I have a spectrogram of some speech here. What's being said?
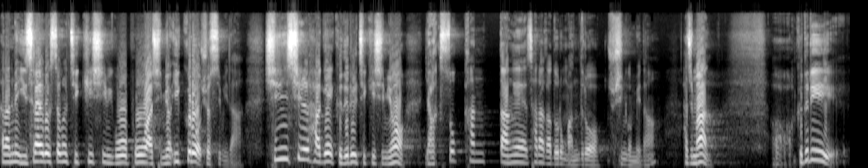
하나님의 이스라엘 백성을 지키시고 보호하시며 이끌어 주셨습니다. 신실하게 그들을 지키시며 약속한 땅에 살아가도록 만들어 주신 겁니다. 하지만 어, 그들이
